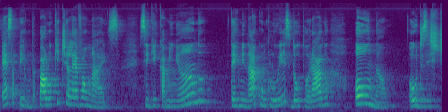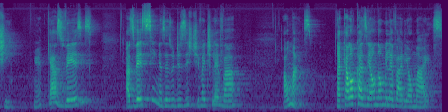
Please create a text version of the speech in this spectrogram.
essa pergunta. Paulo, o que te leva ao mais? Seguir caminhando, terminar, concluir esse doutorado ou não? Ou desistir? Né? Porque às vezes, às vezes sim, às vezes o desistir vai te levar ao mais. Naquela ocasião não me levaria ao mais.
